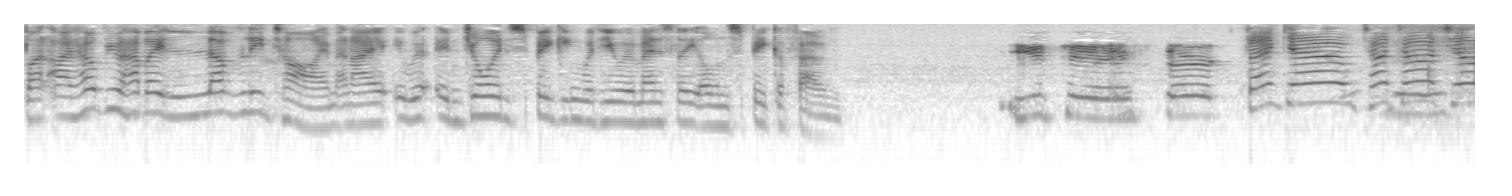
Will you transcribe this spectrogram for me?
But I hope you have a lovely time, and I enjoyed speaking with you immensely on speakerphone. Thank you. Ta ta,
